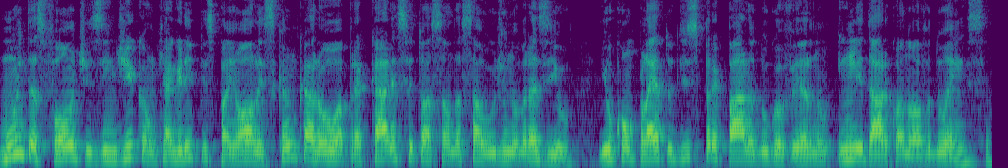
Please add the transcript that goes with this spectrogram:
Muitas fontes indicam que a gripe espanhola escancarou a precária situação da saúde no Brasil e o completo despreparo do governo em lidar com a nova doença,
